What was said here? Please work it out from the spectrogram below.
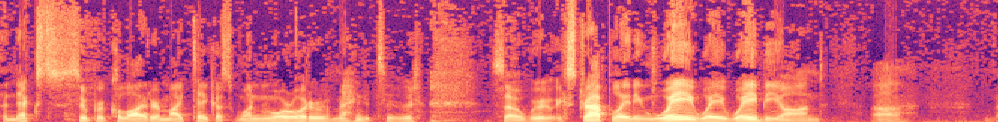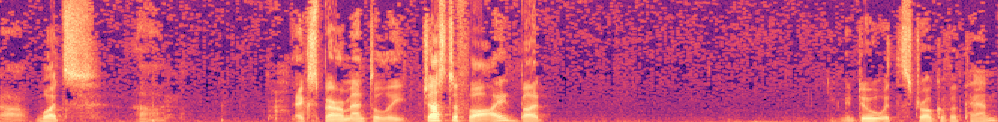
The next super collider might take us one more order of magnitude. so we're extrapolating way, way, way beyond uh, uh, what's uh, experimentally justified, but you can do it with the stroke of a pen.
